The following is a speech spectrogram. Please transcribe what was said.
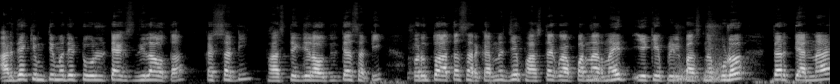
अर्ध्या किमतीमध्ये टोल टॅक्स दिला होता. कशासाठी? फास्टॅग जे लावतील त्यासाठी. परंतु आता सरकारनं जे फास्टॅग वापरणार नाहीत एक एप्रिलपासून पुढं तर त्यांना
